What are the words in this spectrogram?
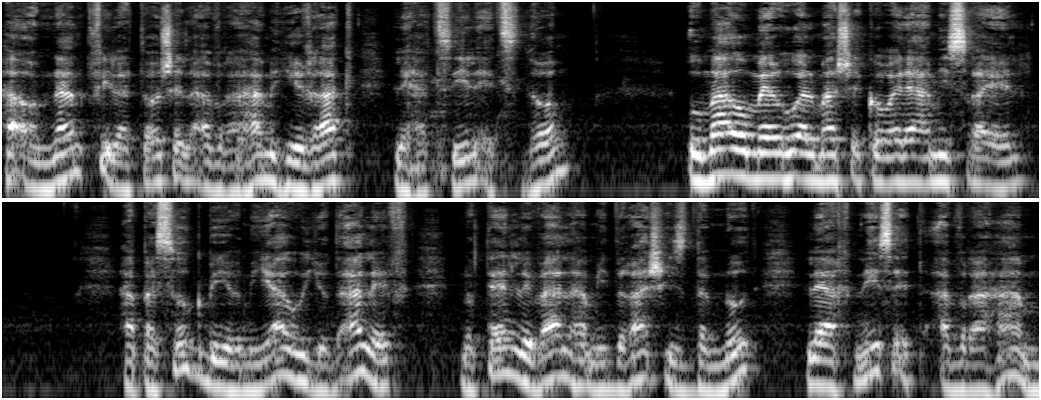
האומנם תפילתו של אברהם היא רק להציל את סדום? ומה אומר הוא על מה שקורה לעם ישראל? הפסוק בירמיהו י"א נותן לבעל המדרש הזדמנות להכניס את אברהם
